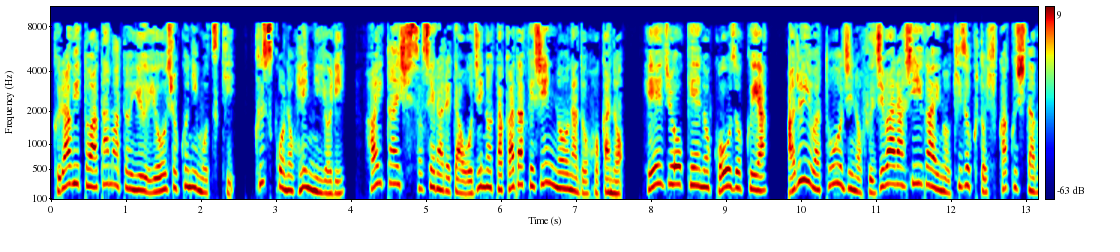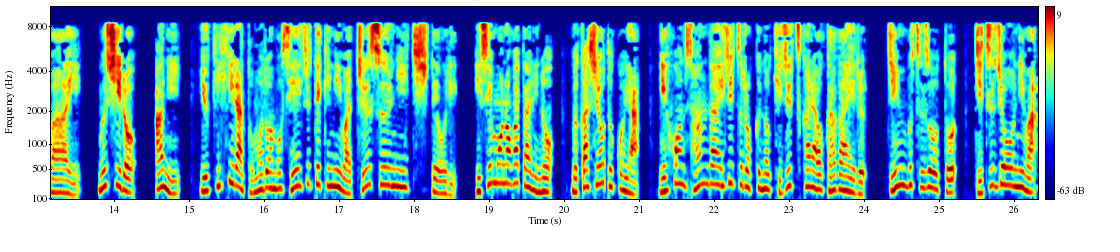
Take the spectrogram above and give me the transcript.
蔵人頭という養殖にもつき、クスコの変により、敗退死させられた叔父の高竹親王など他の平城系の皇族や、あるいは当時の藤原氏以外の貴族と比較した場合、むしろ、兄、雪平友ども政治的には中枢に位置しており、伊勢物語の昔男や日本三大実録の記述から伺える人物像と実情には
